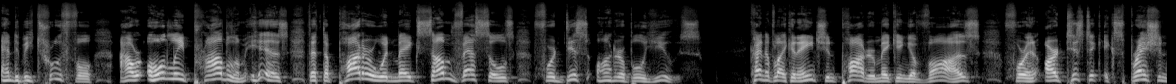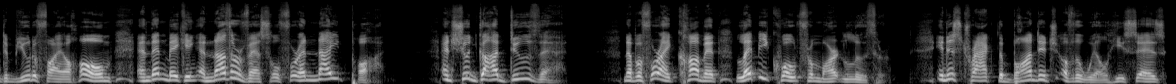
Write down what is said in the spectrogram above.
And to be truthful, our only problem is that the potter would make some vessels for dishonorable use. Kind of like an ancient potter making a vase for an artistic expression to beautify a home, and then making another vessel for a night pot. And should God do that? Now, before I comment, let me quote from Martin Luther. In his tract, The Bondage of the Will, he says,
